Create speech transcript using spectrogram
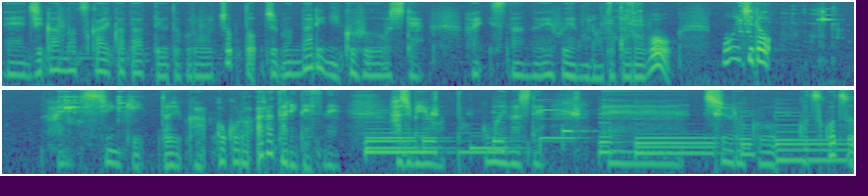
えー、時間の使い方っていうところをちょっと自分なりに工夫をして、はい、スタンド FM のところをもう一度はい、新規というか心新たにですね始めようと思いまして、えー、収録をコツコツ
